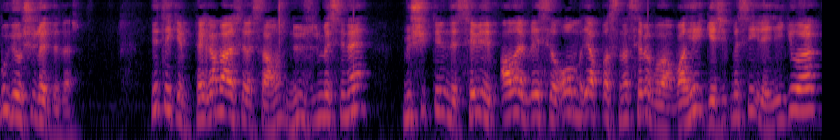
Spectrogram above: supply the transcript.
bu görüşü reddeder. Nitekim Peygamber Aleyhisselam'ın nüzülmesine müşriklerin de sevinip alay vesile yapmasına sebep olan vahiy gecikmesi ile ilgili olarak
